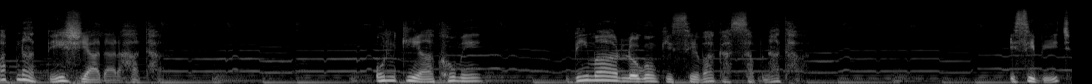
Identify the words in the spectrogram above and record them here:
अपना देश याद आ रहा था। उनकी आँखों में बीमार लोगों की सेवा का सपना था। इसी बीच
